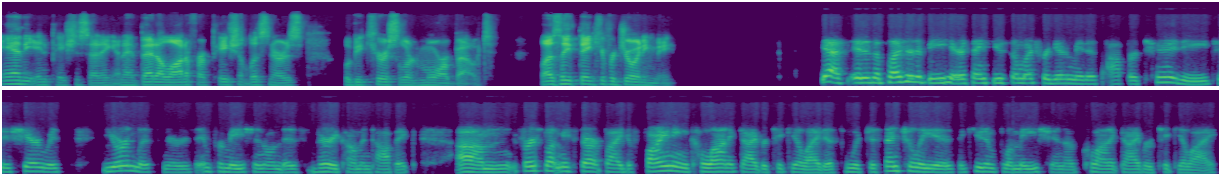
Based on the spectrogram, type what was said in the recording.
and the inpatient setting. And I bet a lot of our patient listeners will be curious to learn more about. Leslie, thank you for joining me. Yes, it is a pleasure to be here. Thank you so much for giving me this opportunity to share with your listeners information on this very common topic. Um, first, let me start by defining colonic diverticulitis, which essentially is acute inflammation of colonic diverticuli.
